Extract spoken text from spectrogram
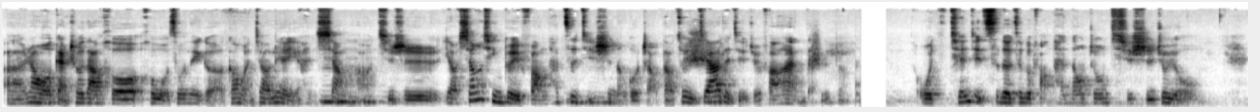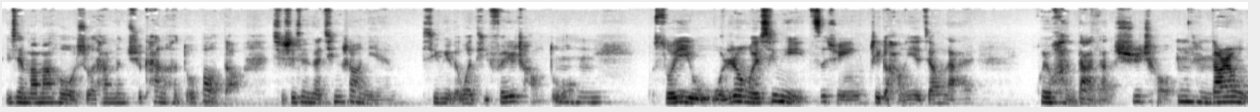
啊、呃让我感受到和和我做那个钢管教练也很像哈、其实要相信对方，他自己是嗯能够找到最佳的解决方案的。是的。我前几次的这个访谈当中，其实就有一些妈妈和我说，他们去看了很多报道，其实现在青少年心理的问题非常多。嗯，所以我认为心理咨询这个行业将来会有很大大的需求。嗯，当然，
